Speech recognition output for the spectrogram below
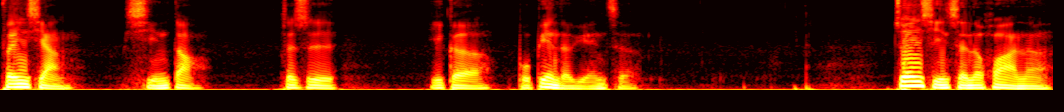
分享、行道，这是一个不变的原则。遵行神的话呢，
